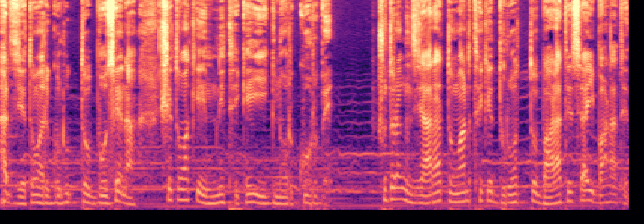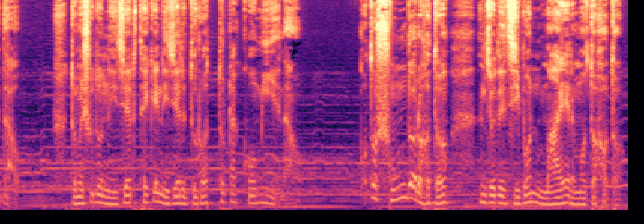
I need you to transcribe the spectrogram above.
আর যে তোমার গুরুত্ব বোঝে না, সে তোমাকে এমনি থেকেই ইগনোর করবে। সুতরাং যারা তোমার থেকে দূরত্ব বাড়াতে চাই, বাড়াতে দাও। তুমি শুধু নিজের থেকে নিজের দূরত্বটা কমিয়ে নাও। কত সুন্দর হতো যদি জীবন মায়ের মতো হতো।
